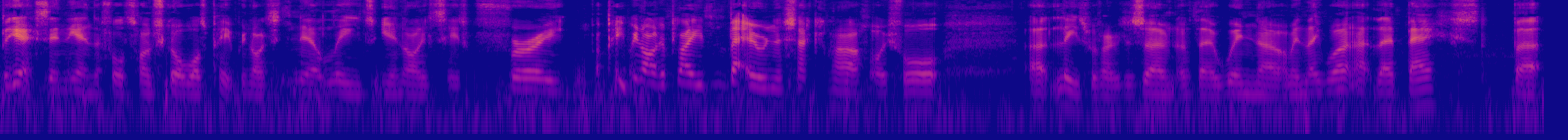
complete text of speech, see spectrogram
But yes, in the end, the full-time score was Peterborough United nil, Leeds United three. Peterborough United played better in the second half, I thought. Uh, Leeds were very deserving of their win, though. I mean, they weren't at their best, but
